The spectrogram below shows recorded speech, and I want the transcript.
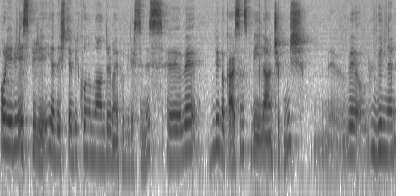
oraya bir espri ya da işte bir konumlandırma yapabilirsiniz. Ve bir bakarsınız ki bir ilan çıkmış ve gündem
